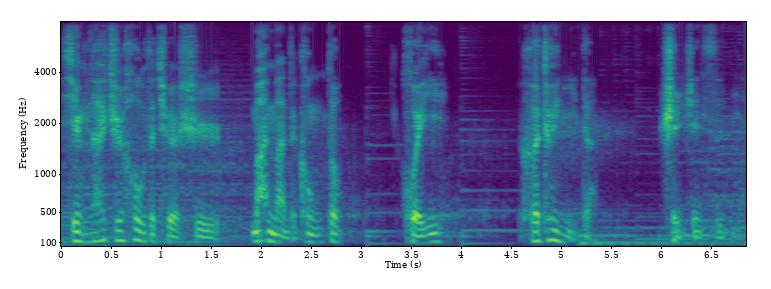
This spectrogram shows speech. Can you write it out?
醒来之后的却是满满的空洞、回忆和对你的深深思念。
